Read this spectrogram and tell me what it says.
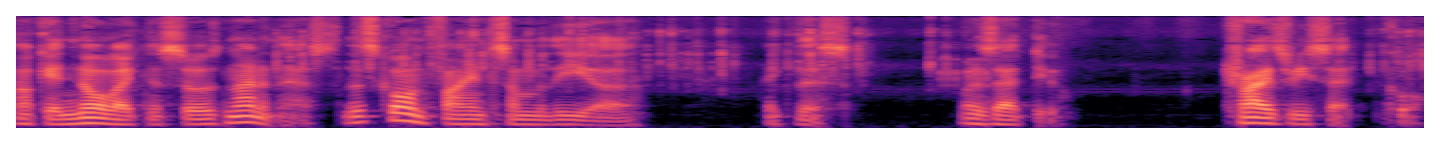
Okay, no likeness, so it's not an S. Let's go and find some of the, uh, like this. What does that do? Tries reset. Cool.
